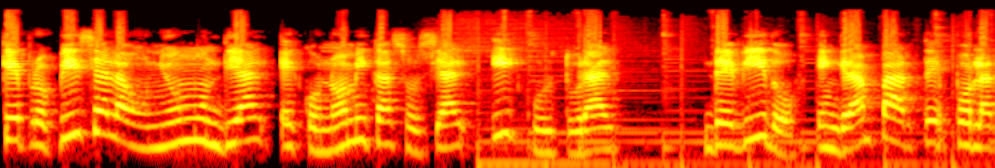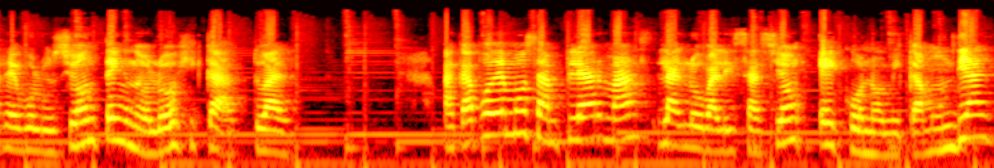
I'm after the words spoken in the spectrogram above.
que propicia la unión mundial económica, social y cultural, debido en gran parte por la revolución tecnológica actual. Acá podemos ampliar más la globalización económica mundial.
